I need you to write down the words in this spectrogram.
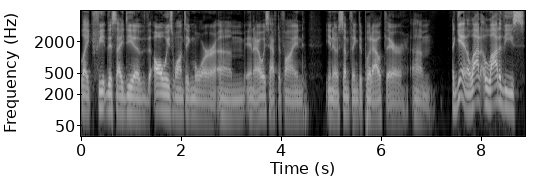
like feed this idea of always wanting more. Um, and I always have to find, you know, something to put out there. Um, again, a lot, a lot of these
